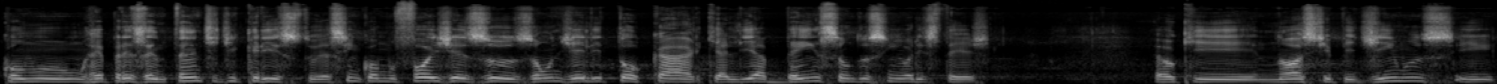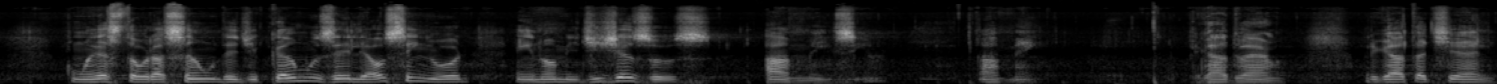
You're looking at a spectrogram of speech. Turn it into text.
como um representante de Cristo, e assim como foi Jesus, onde ele tocar, que ali a bênção do Senhor esteja. É o que nós te pedimos e com esta oração dedicamos ele ao Senhor, em nome de Jesus. Amém, Senhor. Amém. Obrigado, Erlon. Obrigado, Tatiele.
